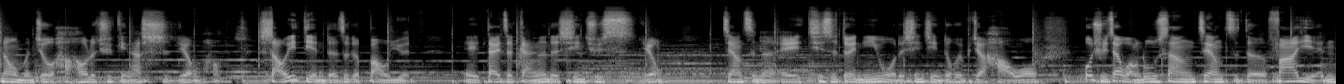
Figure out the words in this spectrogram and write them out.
那我们就好好的去给他使用，哈，少一点的这个抱怨，诶，带着感恩的心去使用。这样子呢，诶，其实对你我的心情都会比较好哦。或许在网络上这样子的发言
